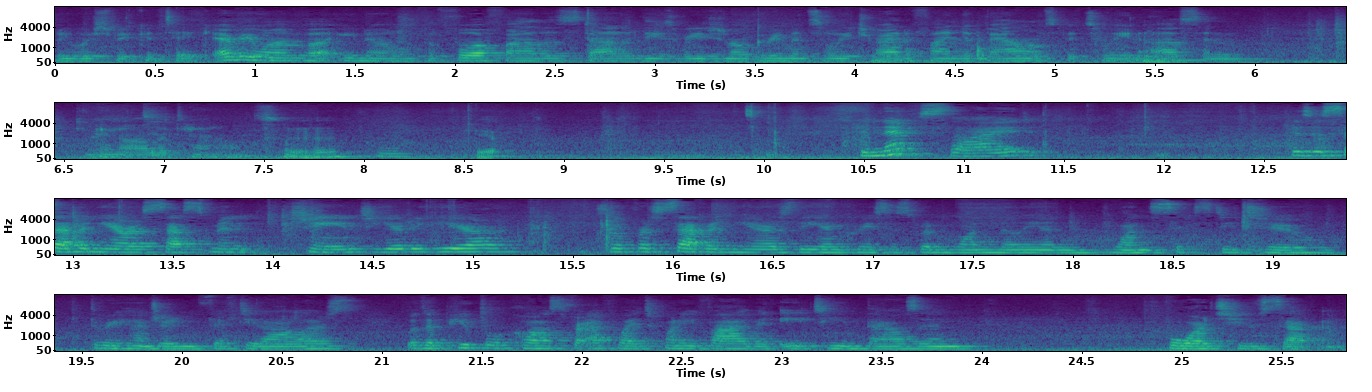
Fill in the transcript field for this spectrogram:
We wish we could take everyone, but you know, the forefathers started these regional agreements, so we try to find a balance between Mhm. us and, and all the towns. Mhm. Yep. The next slide is a seven-year assessment change year to year. So for seven years, the increase has been one million, one sixty-two, three hundred and fifty dollars, with a pupil cost for FY twenty-five at eighteen thousand, four two seven.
